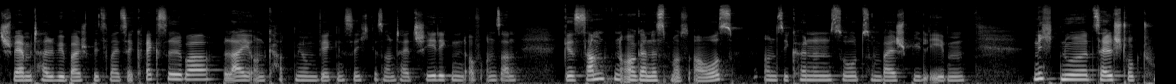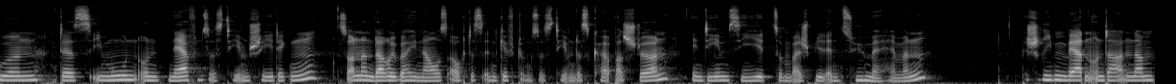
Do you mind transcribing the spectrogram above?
Schwermetalle wie beispielsweise Quecksilber, Blei und Cadmium wirken sich gesundheitsschädigend auf unseren gesamten Organismus aus und sie können so zum Beispiel eben nicht nur Zellstrukturen des Immun- und Nervensystems schädigen, sondern darüber hinaus auch das Entgiftungssystem des Körpers stören, indem sie zum Beispiel Enzyme hemmen. Beschrieben werden unter anderem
